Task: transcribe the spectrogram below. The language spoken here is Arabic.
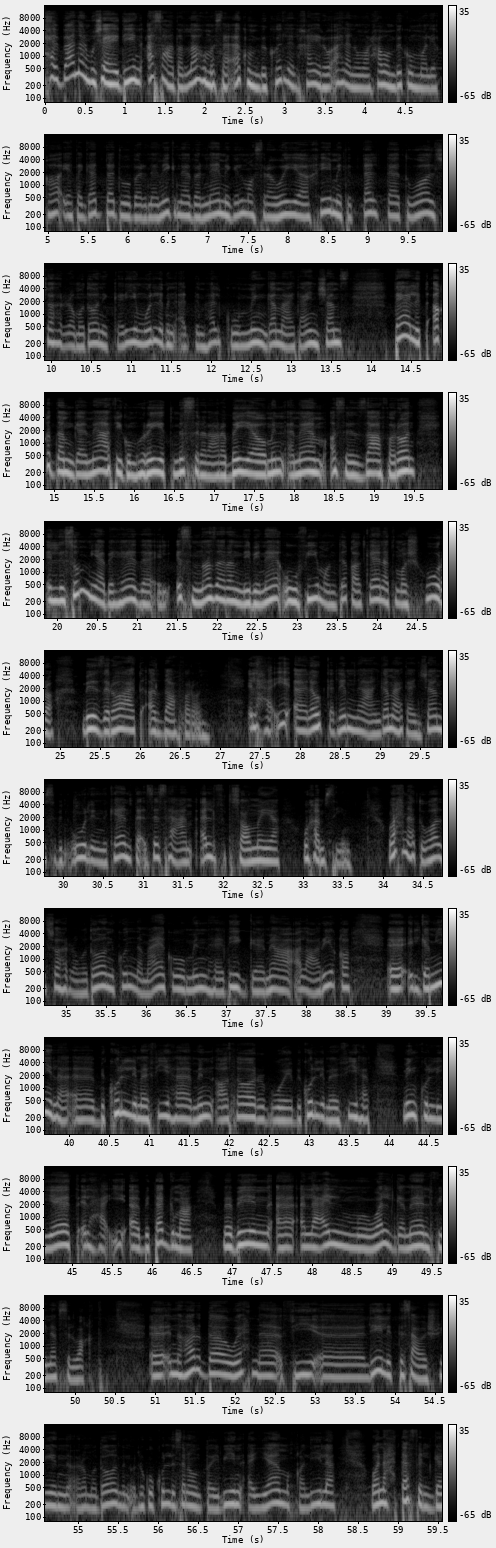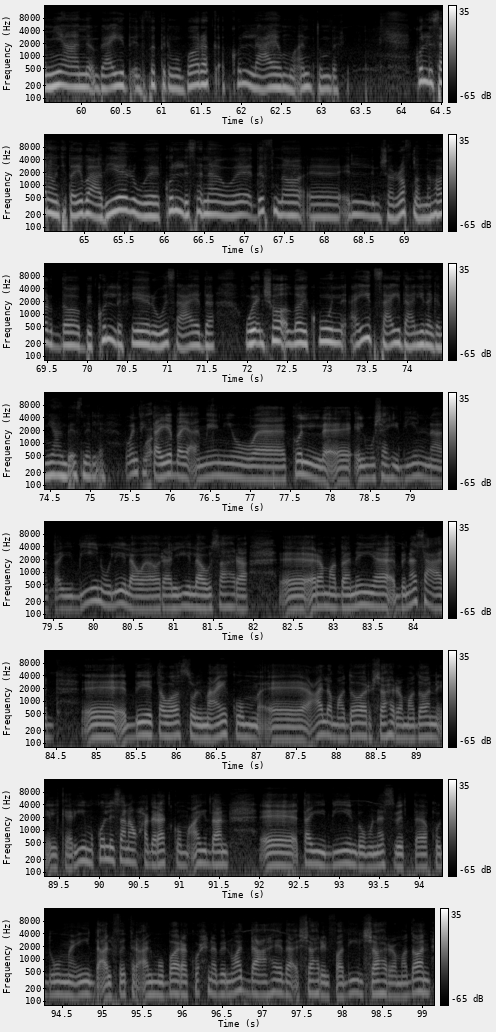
أحبائنا المشاهدين أسعد الله مساءكم بكل الخير وأهلا ومرحبا بكم ولقاء يتجدد وبرنامجنا برنامج المصروية خيمة التالتة طوال شهر رمضان الكريم واللي بنقدمها لكم من جامعة عين شمس ثالث أقدم جامعة في جمهورية مصر العربية ومن أمام قصر الزعفران اللي سمي بهذا الاسم نظرا لبنائه في منطقة كانت مشهورة بزراعة الزعفران. الحقيقة لو اتكلمنا عن جامعة عين شمس بنقول إن كان تأسيسها عام 1950 وإحنا طوال شهر رمضان كنا معاكم من هذه الجامعة العريقة آه، الجميلة آه، بكل ما فيها من آثار وبكل ما فيها من كليات الحقيقة بتجمع ما بين آه، العلم والجمال في نفس الوقت. النهارده وإحنا في آه ليلة 29 رمضان بنقول لكم كل سنة وأنتم طيبين أيام قليلة ونحتفل جميعا بعيد الفطر مبارك كل عام وأنتم بخير. كل سنة وانت طيبة عبير وكل سنة وضيفنا آه اللي مشرفنا النهارده بكل خير وسعادة وإن شاء الله يكون عيد سعيد علينا جميعا بإذن الله. وانت و- طيبة يا أماني وكل المشاهدين طيبين وليلة ورا ليلة وسهرة آه، رمضانية. بنسعد آه، بتواصل معاكم آه، على مدار شهر رمضان الكريم. وكل سنة وحضراتكم أيضا آه، طيبين بمناسبة قدوم عيد الفطر المبارك. وإحنا بنودع هذا الشهر الفضيل شهر رمضان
